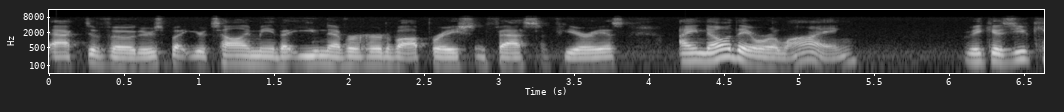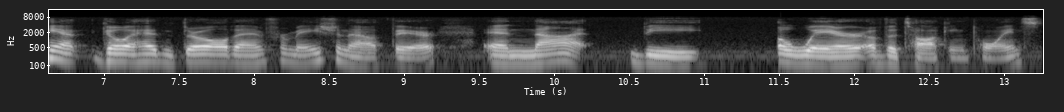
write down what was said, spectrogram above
active voters, but you're telling me that you never heard of Operation Fast and Furious. I know they were lying because you can't go ahead and throw all that information out there and not be aware of the talking points.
